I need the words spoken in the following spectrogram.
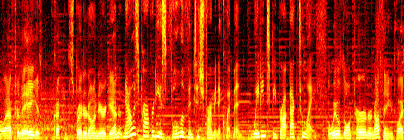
Well, after the hay gets cut, spread it on there again. Now his property is full of vintage farming equipment, waiting to be brought back to life. The wheels don't turn or nothing, so I,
